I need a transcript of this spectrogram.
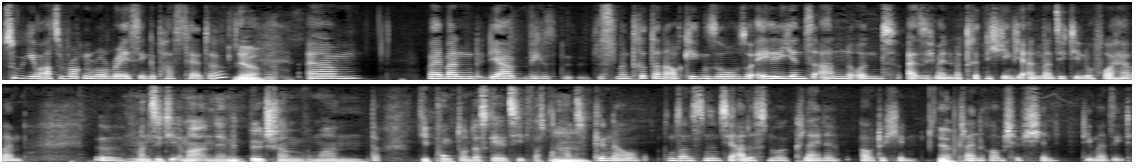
zugegeben auch zu Rock'n'Roll Racing gepasst hätte. Ja. Ähm, weil man, ja, wie man tritt dann auch gegen so, so Aliens an und, also ich meine, man tritt nicht gegen die an, man sieht die nur vorher beim, Man sieht die immer an dem Bildschirm, wo man die Punkte und das Geld sieht, was man hat. Genau. Ansonsten sind es ja alles nur kleine Autochen, Ja. kleine Raumschiffchen, die man sieht.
